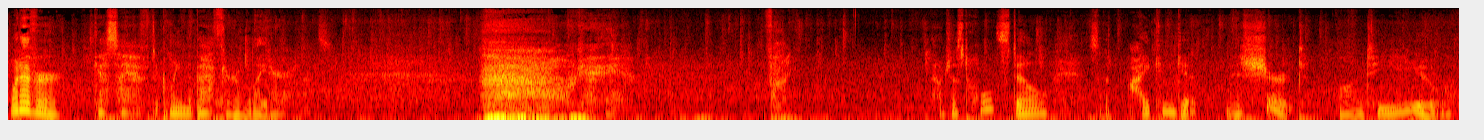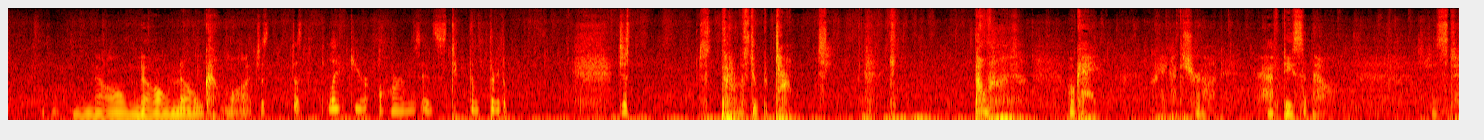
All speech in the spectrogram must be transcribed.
Whatever. Guess I have to clean the bathroom later. okay. Fine. Now just hold still so that I can get this shirt onto you. No, no, no, come on. Just just lift your arms and stick them through the just just put on the stupid top. Just, oh. Okay. Okay, got the shirt on. You're half decent now. Just just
